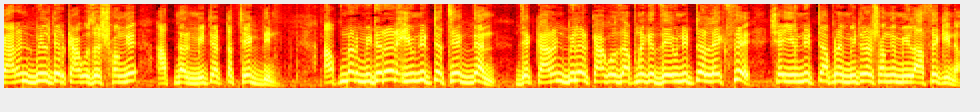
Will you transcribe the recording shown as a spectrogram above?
কারেন্ট বিলটের কাগজের সঙ্গে আপনার মিটারটা চেক দিন। আপনার মিটারের ইউনিটটা চেক দেন যে কারেন্ট বিলের কাগজে আপনাকে যে ইউনিটটা লেখছে, সেই ইউনিটটা আপনার মিটারের সঙ্গে মিল আছে কিনা।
